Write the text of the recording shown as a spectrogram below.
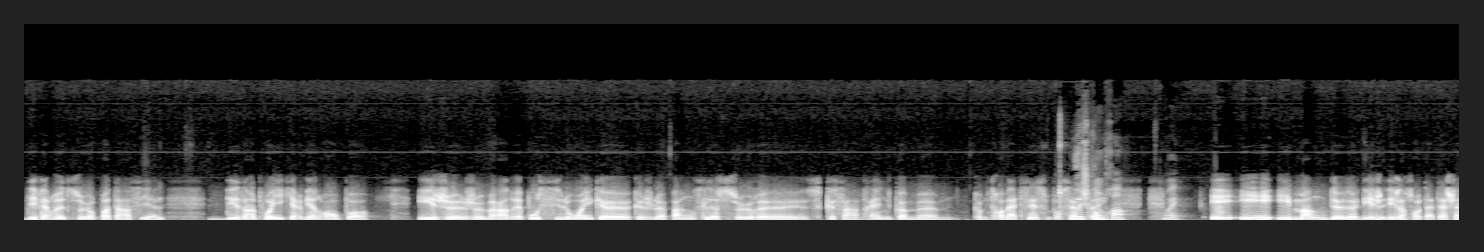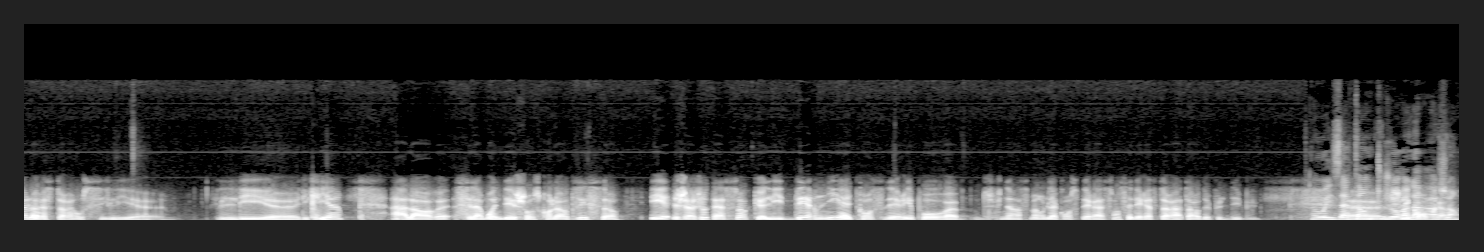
des fermetures potentielles, des employés qui ne reviendront pas, et je ne me rendrai pas aussi loin que, que je le pense là, sur euh, ce que ça entraîne comme, euh, comme traumatisme pour certains. Oui, je comprends. Oui. Et, et, et manque de. Les, les gens sont attachés à leur restaurant aussi, les, euh, les, euh, les clients. Alors, euh, c'est la moindre des choses qu'on leur dise ça. Et j'ajoute à ça que les derniers à être considérés pour euh, du financement ou de la considération, c'est les restaurateurs depuis le début. Oui, ils attendent toujours à leur argent.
